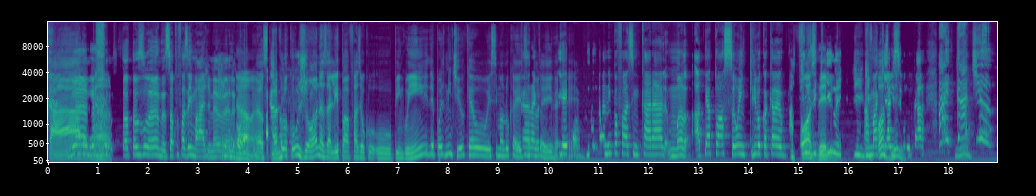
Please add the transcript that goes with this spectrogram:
cara. mano, Não. só tô zoando, só pra fazer imagem, né, velho? Não, é, os caras colocou o Jonas ali pra fazer o, o pinguim e depois mentiu que é o, esse maluco aí, esse Caraca, ator aí, velho. e aí, É. Não dá nem pra falar assim, caralho, mano, até a atuação é incrível com aquela A voz 15 dele. quilos de, de A voz maquiagem em cima do cara. Ai, Kátia!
